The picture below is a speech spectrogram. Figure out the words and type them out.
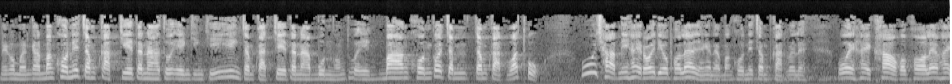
นี่ก็เหมือนกันบางคนนี่จำกัดเจตนาตัวเองจริง ๆจำกัดเจตนาบุญของตัวเอง บางคนก็จำจำกัดวัตถุโอ้ชาตินี้ให้ร้อยเดียวพอแล้วอย่างเงี้ยนะบางคนนี่จำกัดไว้เลยโอ้ยให้ข้าวก็พอแล้วให้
